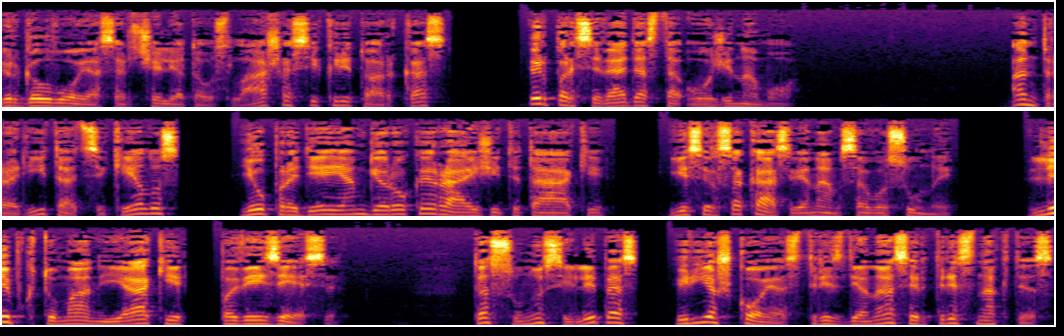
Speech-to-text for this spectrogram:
ir galvojęs, ar čia lietaus lašas įkrito ar kas, ir parsivedęs tą ožį namo. Antrą rytą atsikėlus, jau pradėjo jam gerokai raižyti tą akį, jis ir sakas vienam savo sūnui, lipk tu man į akį, paveizėsi. Tas sūnus įlipęs ir ieškojęs tris dienas ir tris naktis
